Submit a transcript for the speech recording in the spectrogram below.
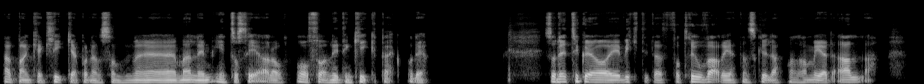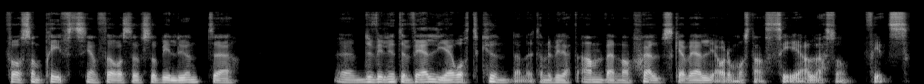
att man kan klicka på den som eh, man är intresserad av och få en liten kickback på det. Så det tycker jag är viktigt att för trovärdighetens skull att man har med alla. För som prisjämförelse så vill du inte Eh, du vill inte välja åt kunden utan du vill att användaren själv ska välja och då måste han se alla som finns.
